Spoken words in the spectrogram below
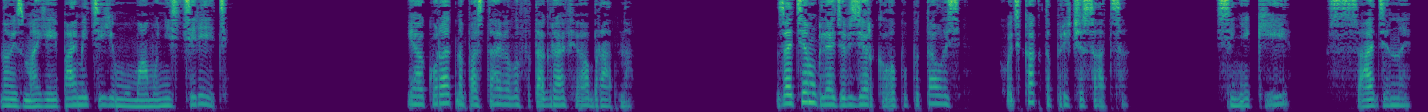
но из моей памяти ему маму не стереть. Я аккуратно поставила фотографию обратно. Затем, глядя в зеркало, попыталась хоть как-то причесаться. Синяки, ссадины,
